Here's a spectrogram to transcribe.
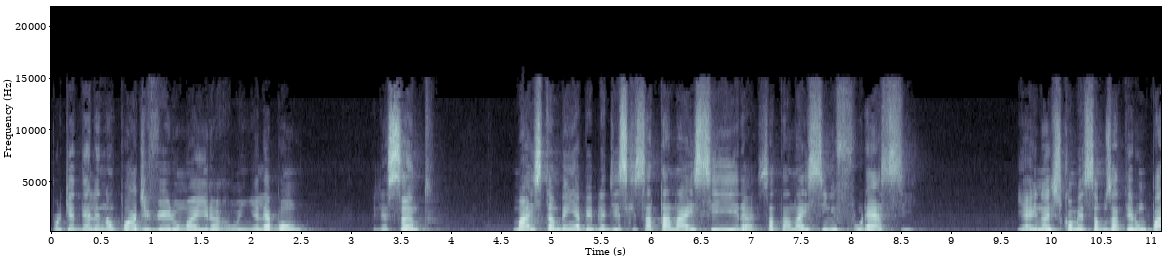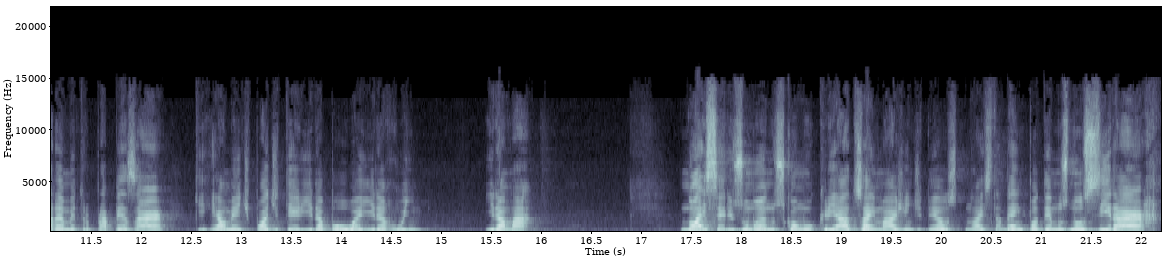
Porque dele não pode vir uma ira ruim, ele é bom, ele é santo. Mas também a Bíblia diz que Satanás se ira, Satanás se enfurece. E aí nós começamos a ter um parâmetro para pesar que realmente pode ter ira boa e ira ruim, ira má. Nós, seres humanos, como criados à imagem de Deus, nós também podemos nos irar.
